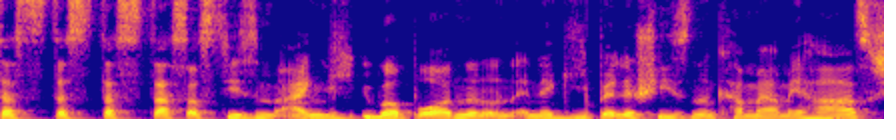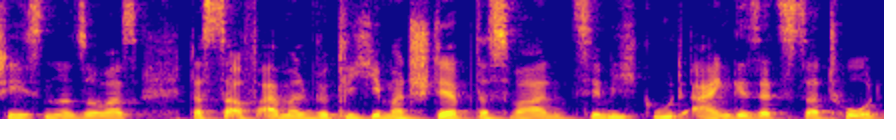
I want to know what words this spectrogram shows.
dass das, das, das aus diesem eigentlich überbordenden und Energiebälle schießen und Kamehamehas schießen und sowas, dass da auf einmal wirklich jemand stirbt. Das war ein ziemlich gut eingesetzter Tod.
